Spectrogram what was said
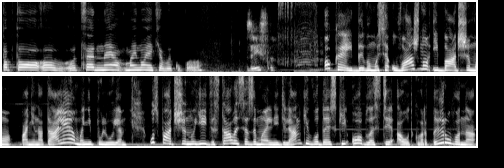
Тобто це не майно, яке ви купили. Звісно. Окей, дивимося уважно і бачимо, пані Наталія маніпулює. У спадщину їй дісталися земельні ділянки в Одеській області, а от квартиру вона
